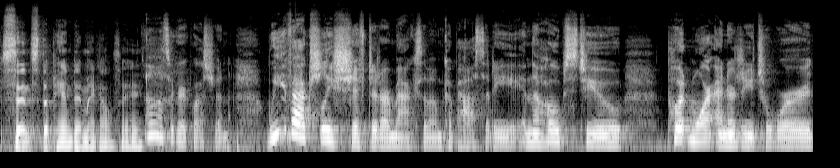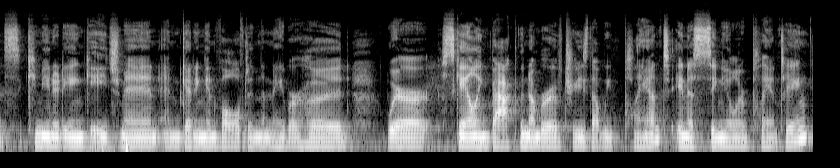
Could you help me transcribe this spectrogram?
since the pandemic? I'll say. Oh, that's a great question. We've actually shifted our maximum capacity in the hopes to put more energy towards community engagement and getting involved in the neighborhood. We're scaling back the number of trees that we plant in a singular planting.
